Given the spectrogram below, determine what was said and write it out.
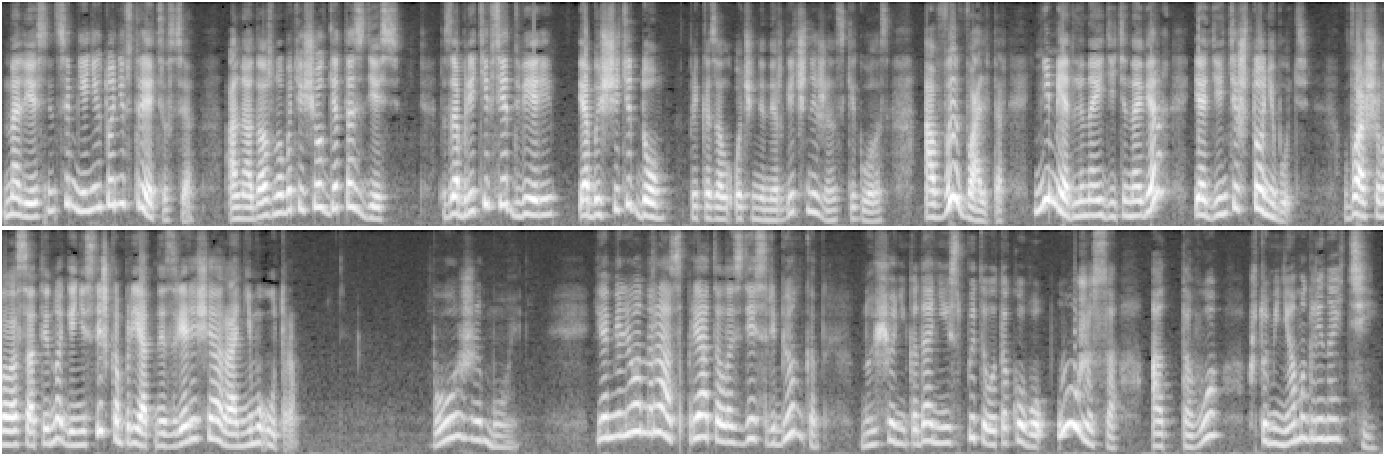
На лестнице мне никто не встретился. Она должно быть еще где-то здесь. Забрите все двери и обыщите дом, приказал очень энергичный женский голос. А вы, Вальтер, немедленно идите наверх и оденьте что-нибудь. Ваши волосатые ноги не слишком приятное зрелище ранним утром. Боже мой! Я миллион раз прятала здесь ребенком, но еще никогда не испытывала такого ужаса от того, что меня могли найти.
